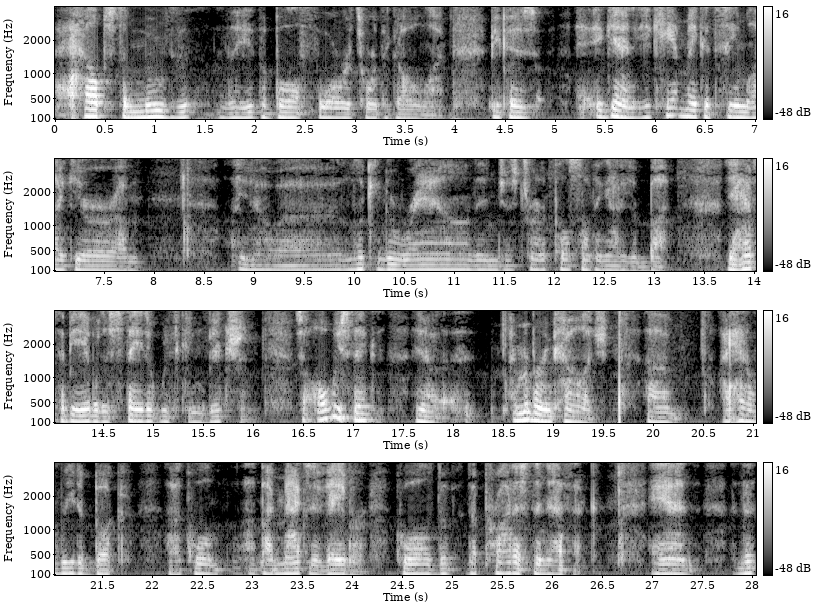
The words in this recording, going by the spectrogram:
helps to move the, the, the ball forward toward the goal line because, again, you can't make it seem like you're. Um, you know, uh, looking around and just trying to pull something out of your butt. You have to be able to state it with conviction. So always think, you know, I remember in college, um, I had to read a book uh, called uh, by Max Weber called the, the Protestant Ethic, and the,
